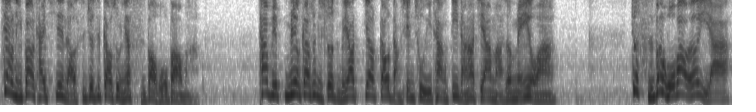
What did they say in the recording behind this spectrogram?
叫你报台积电老师就是告诉你要死报活报嘛，他没没有告诉你说怎么要要高档先出一趟，低档要加码，说没有啊，就死报活报而已啊，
